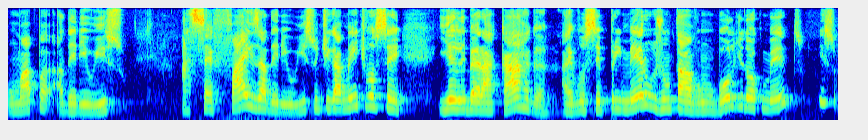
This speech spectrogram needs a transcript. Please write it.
o mapa aderiu isso, a Cefaz aderiu isso. Antigamente você ia liberar carga, aí você primeiro juntava um bolo de documento. Isso,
